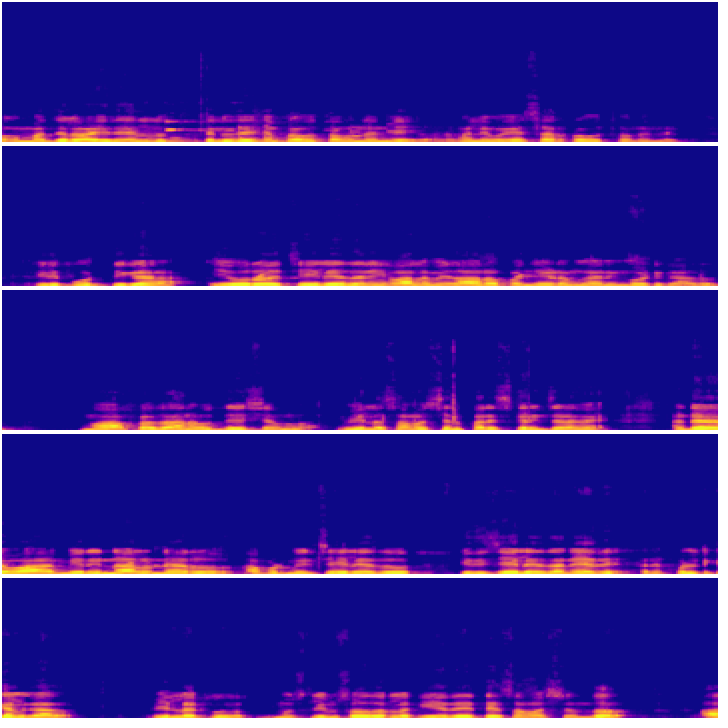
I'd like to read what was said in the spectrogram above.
ఒక మధ్యలో ఐదేళ్ళు తెలుగుదేశం ప్రభుత్వం ఉండింది మళ్ళీ వైఎస్ఆర్ ప్రభుత్వం ఉంది. ఇది పూర్తిగా ఎవరో చేయలేదని వాళ్ళ మీద ఆరోపణ చేయడం కానీ ఇంకోటి కాదు. మా ప్రధాన ఉద్దేశం వీళ్ళ సమస్యను పరిష్కరించడమే. అంటే వా మీరు ఇన్నాళ్ళు ఉన్నారు అప్పుడు మీరు చేయలేదు ఇది చేయలేదు అనేది అది పొలిటికల్ కాదు. వీళ్ళకు ముస్లిం సోదరులకు ఏదైతే సమస్య ఉందో ఆ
